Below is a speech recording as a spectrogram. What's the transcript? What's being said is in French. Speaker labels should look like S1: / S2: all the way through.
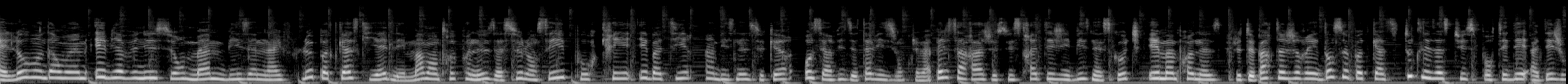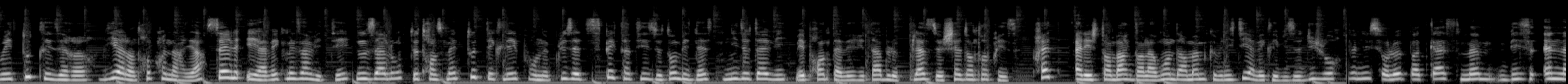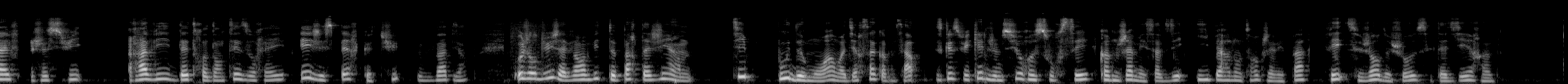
S1: Hello Wonder Mom et bienvenue sur Mam Business Life, le podcast qui aide les mamans entrepreneuses à se lancer pour créer et bâtir un business de cœur au service de ta vision. Je m'appelle Sarah, je suis stratégie business coach et mampreneuse. Je te partagerai dans ce podcast toutes les astuces pour t'aider à déjouer toutes les erreurs liées à l'entrepreneuriat. Seule et avec mes invités, nous allons te transmettre toutes tes clés pour ne plus être spectatrice de ton business ni de ta vie, mais prendre ta véritable place de chef d'entreprise. Prête? Allez, je t'embarque dans la Wonder Mom Community avec l'épisode du jour. Bienvenue sur le podcast podcast Même Biz and Life. Je suis ravie d'être dans tes oreilles et j'espère que tu vas bien. Aujourd'hui, j'avais envie de te partager un petit bout de moi, on va dire ça comme ça. Parce que ce week-end, je me suis ressourcée comme jamais. Ça faisait hyper longtemps que j'avais pas fait ce genre de choses, c'est-à-dire euh,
